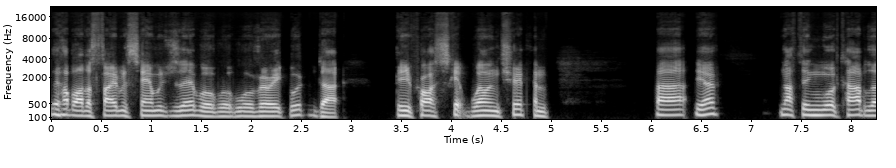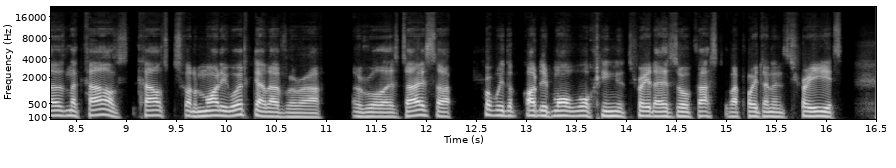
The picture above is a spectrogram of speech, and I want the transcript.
a couple other famous sandwiches there were, were, were very good. And, uh, the prices kept well in check, and uh, you know, nothing worked harder than the cars. The cars just got a mighty workout over uh, over all those days. So probably the, I did more walking in three days to Augusta than I've probably done in three years.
